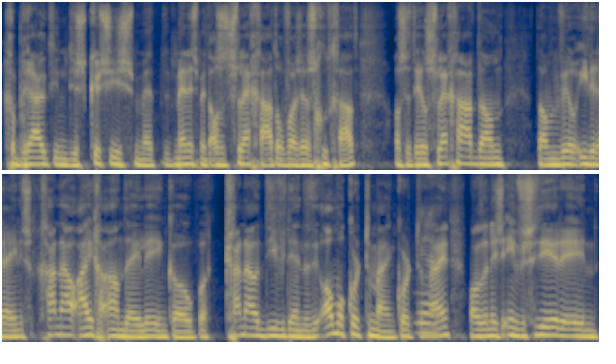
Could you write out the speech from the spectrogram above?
gebruikt in discussies met het management als het slecht gaat of als het goed gaat. Als het heel slecht gaat, dan, dan wil iedereen. Ga nou eigen aandelen inkopen. Ga nou dividenden. Allemaal kort termijn, kort Ja. termijn. Want dan is investeren in,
